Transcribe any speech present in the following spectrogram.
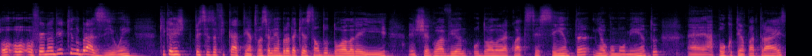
Ô, ô, ô, Fernando, e aqui no Brasil, hein? O que, que a gente precisa ficar atento? Você lembrou da questão do dólar aí. A gente chegou a ver o dólar a 4,60 em algum momento, é, há pouco tempo atrás,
